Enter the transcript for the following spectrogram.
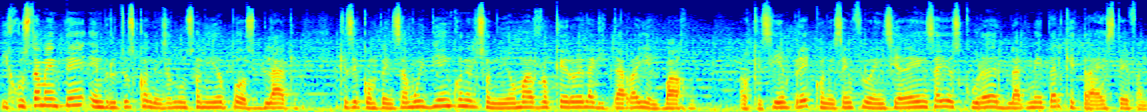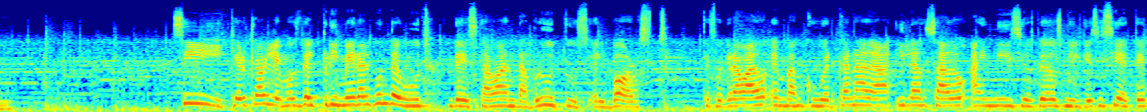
Y justamente en Brutus condensan un sonido post-black que se compensa muy bien con el sonido más rockero de la guitarra y el bajo aunque siempre con esa influencia densa y oscura del black metal que trae Stephanie. Sí, quiero que hablemos del primer álbum debut de esta banda, Brutus, el Burst, que fue grabado en Vancouver, Canadá y lanzado a inicios de 2017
